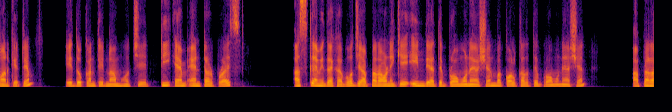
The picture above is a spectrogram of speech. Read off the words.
মার্কেটে। এই দোকানটির নাম হচ্ছে টি এম এন্টারপ্রাইজ। আজকে আমি দেখাবো যে আপনারা অনেকে ইন্ডিয়াতে ভ্রমণে আসেন বা কলকাতাতে ভ্রমণে আসেন। আপনারা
